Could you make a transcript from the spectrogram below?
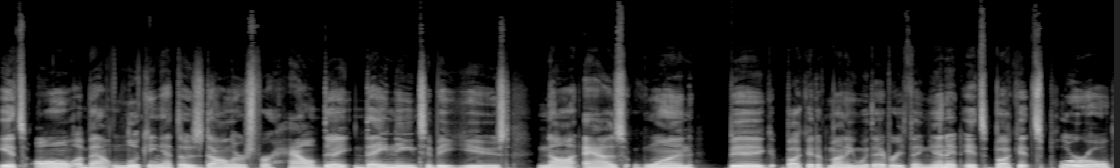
It's all about looking at those dollars for how they, they need to be used, not as one big bucket of money with everything in it. It's buckets, plural,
